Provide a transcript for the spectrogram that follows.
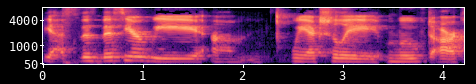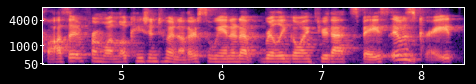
Yes this, this year we um, we actually moved our closet from one location to another. So we ended up really going through that space. It was great.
